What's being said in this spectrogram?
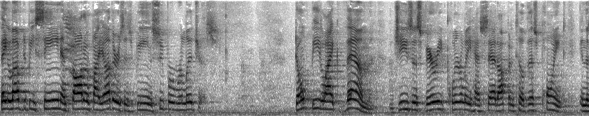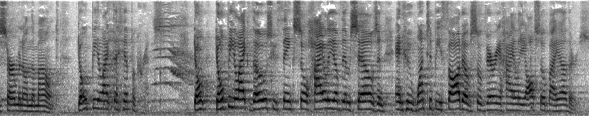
They love to be seen and thought of by others as being super religious. Don't be like them Jesus very clearly has said up until this point in the Sermon on the Mount don't be like the hypocrites. Don't, don't be like those who think so highly of themselves and, and who want to be thought of so very highly also by others.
